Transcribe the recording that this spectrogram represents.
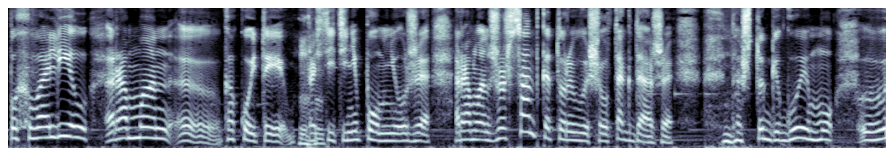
похвалил роман э, какой-то, угу. простите, не помню уже, роман Жорж Санд, который вышел тогда же, на что Гюго ему э,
